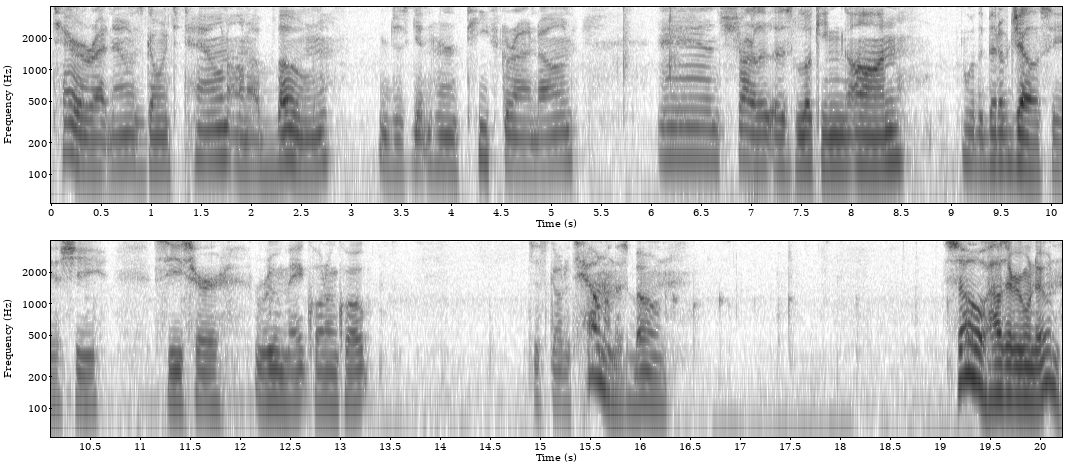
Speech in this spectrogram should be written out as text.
Tara right now is going to town on a bone, I'm just getting her teeth grind on. And Charlotte is looking on with a bit of jealousy as she sees her roommate, quote unquote, just go to town on this bone. So, how's everyone doing?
